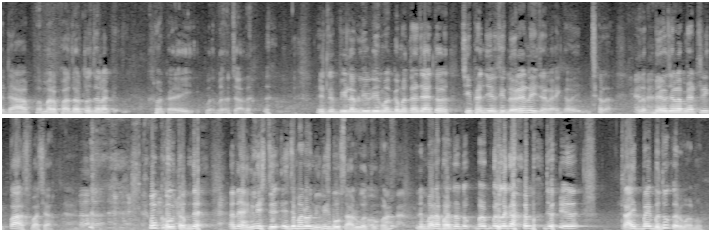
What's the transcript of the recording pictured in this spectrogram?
એટલે આ અમારા ફાધર તો જરાક કઈ ચાલે. એટલે પીડબ્લ્યુડીમાં ગમે ત્યાં જાય તો ચીફ એન્જિનિયરથી ડરે નહીં જરાય. કઈ છેલ્લા એટલે બે જણા મેટ્રિક પાસ પાછા. હું કહું તમને. અને ઇંગ્લિશ જે- એ જમાનું ઇંગ્લિશ બહુ સારું હતું પણ. એટલે મારા ફાધર તો બરાબર લગાવવા જોઈએ. ટ્રાઇપ બાય બધું કરવાનું.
